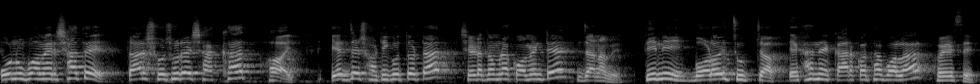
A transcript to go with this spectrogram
অনুপমের সাথে তার শ্বশুরের সাক্ষাৎ হয়? এর যে সঠিক উত্তরটা, সেটা তোমরা কমেন্টে জানাবে। তিনি বড়ই চুপচাপ। এখানে কার কথা বলা হয়েছে?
